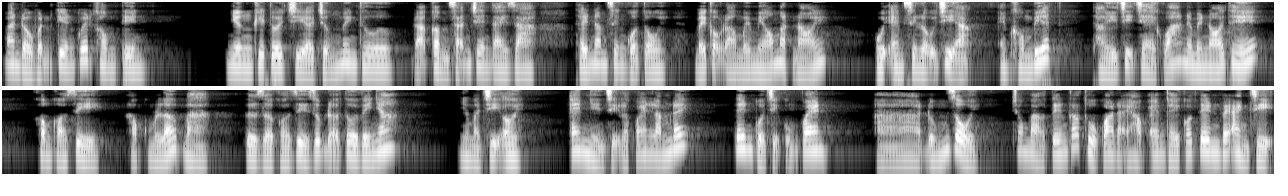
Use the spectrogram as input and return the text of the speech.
Ban đầu vẫn kiên quyết không tin. Nhưng khi tôi chỉ chứng minh thư Đã cầm sẵn trên tay ra, Thấy năm sinh của tôi, Mấy cậu đó mới méo mặt nói, Ôi, em xin lỗi chị ạ, Em không biết. Thấy chị trẻ quá nên mới nói thế. Không có gì, Học cùng lớp mà. Từ giờ có gì giúp đỡ tôi với nhá. Nhưng mà chị ơi, Em nhìn chị là quen lắm đấy. Tên của chị cũng quen. À đúng rồi. Trong bảng tên các thủ khoa đại học em thấy có tên với ảnh chị.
